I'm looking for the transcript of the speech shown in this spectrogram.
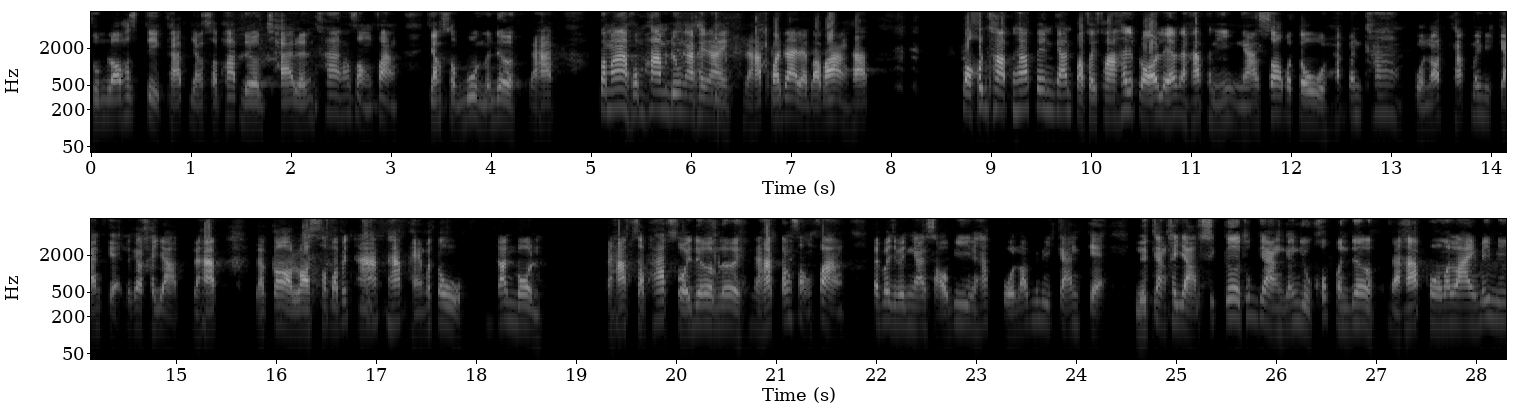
ซุ้มล้อพลาสติกครับยังสภาพเดิมใช้ด้านข้างทั้งสองฝั่งยังสมบูรณ์เหมือนเดิมนะครับ ต่อมาผมพามาดูงานภายในนะครับ ว่าได้อะไรบ้างครับบอกคนขับนะครับเป็นการปรับไฟฟ้าให้เรียบร้อยแล้วนะครับอันนี้งานซอกประตูครับด้านข้าง หัวน็อตครับไม่มีการแกะหรือการขยับนะครับ แล้วก็หลอดสปอร์เป็นอาร์คนะครับแผงประตูด้านบนนะครับ สภาพสวยเดิมเลยนะครับทั้งสองฝั่ง ไม่ว่าจะเป็นงานเสาบีนะครับหัวน็อตไม่มีการแกะ หรือการขยับสติกเกอร์ทุกอย่างยังอยู่ครบเหมือนเดิมนะครับพวงมาลัยไม่มี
